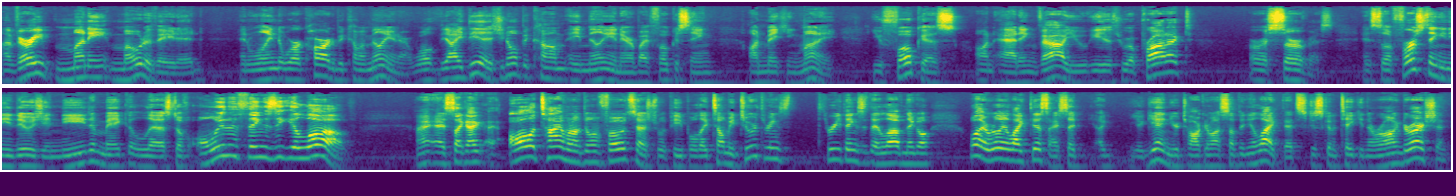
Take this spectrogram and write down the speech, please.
I'm very money motivated and willing to work hard to become a millionaire. Well, the idea is you don't become a millionaire by focusing on making money. You focus on adding value either through a product or a service. And so the first thing you need to do is you need to make a list of only the things that you love. I, it's like I all the time when I'm doing photo sessions with people, they tell me two or three three things that they love, and they go, "Well, I really like this." I said, "Again, you're talking about something you like. That's just going to take you in the wrong direction.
